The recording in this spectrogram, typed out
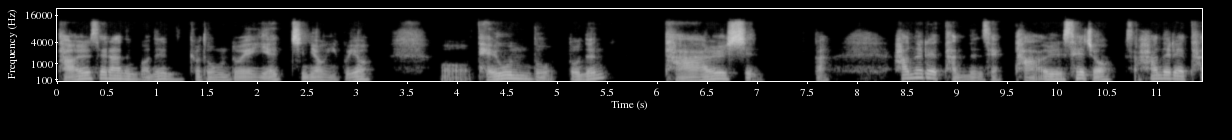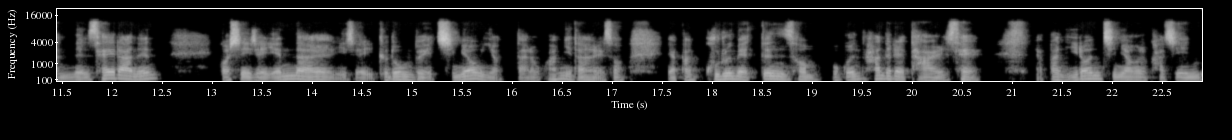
다을새라는 것은 교동도의 옛 지명이고요. 어, 대운도 또는 다을신, 그러니까 하늘에 닿는 새, 다을새죠. 그래서 하늘에 닿는 새라는 것이 이제 옛날 이제 교동도의 지명이었다라고 합니다. 그래서 약간 구름에 뜬 섬 혹은 하늘에 닿을 새, 약간 이런 지명을 가진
